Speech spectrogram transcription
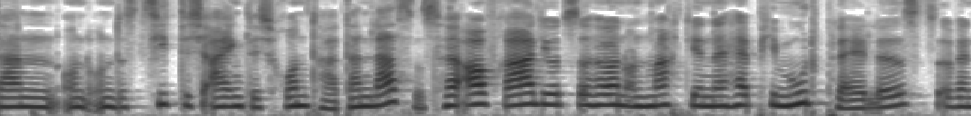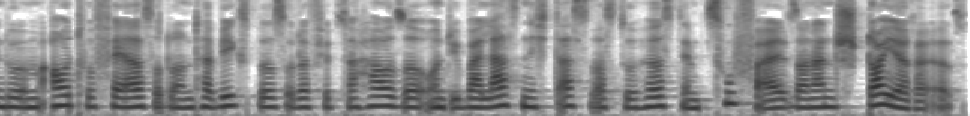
dann und, und es zieht dich eigentlich runter, dann lass es. Hör auf, Radio zu hören und mach dir eine Happy Mood Playlist, wenn du im Auto fährst oder unterwegs bist oder für zu Hause und überlass nicht das, was du hörst, dem Zufall, sondern steuere es.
